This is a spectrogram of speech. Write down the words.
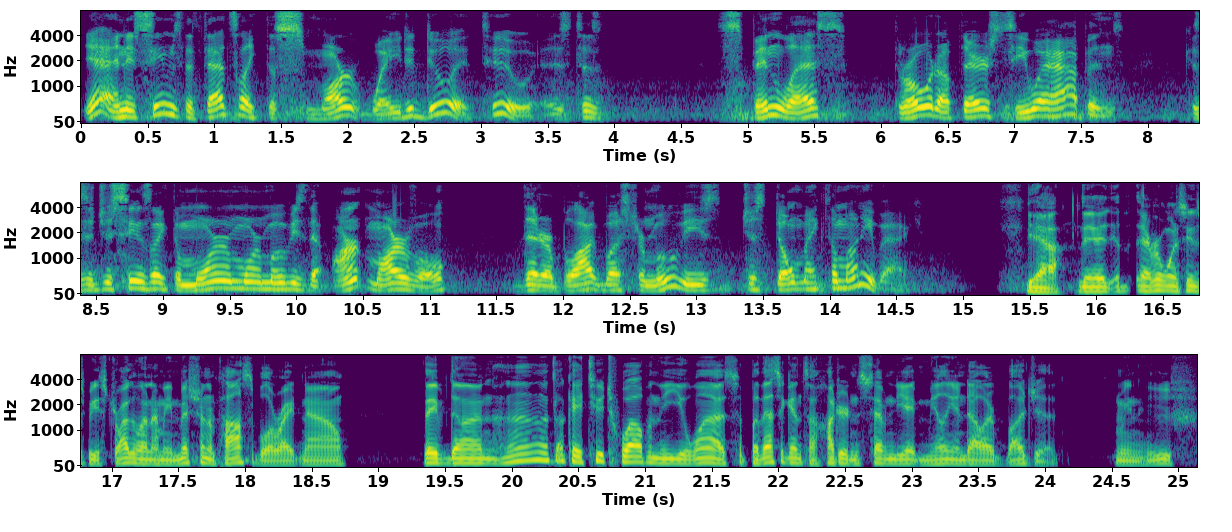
Yeah, and it seems that that's like the smart way to do it too, is to spend less, throw it up there, see what happens. Because it just seems like the more and more movies that aren't Marvel, that are blockbuster movies, just don't make the money back. Yeah, they, everyone seems to be struggling. I mean, Mission Impossible right now, they've done uh, okay two twelve in the U.S., but that's against a hundred and seventy eight million dollar budget. I mean, eesh.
